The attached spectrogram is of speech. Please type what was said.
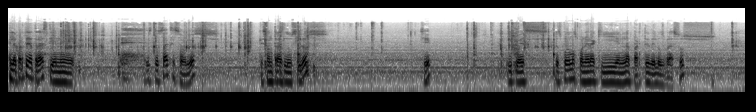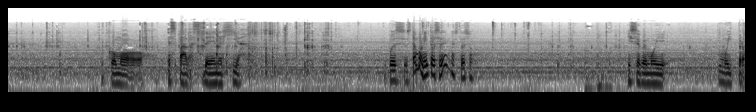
en la parte de atrás tiene estos accesorios que son translúcidos. ¿Sí? Y pues los podemos poner aquí en la parte de los brazos como espadas de energía. Pues están bonitas, ¿eh? Hasta eso y se ve muy muy pro.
